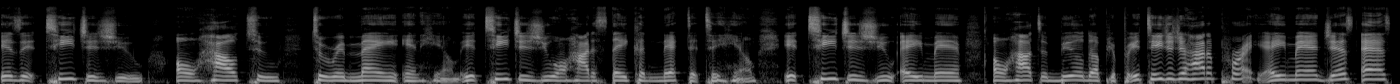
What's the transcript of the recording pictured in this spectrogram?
is it teaches you on how to to remain in him. It teaches you on how to stay connected to him. It teaches you, amen, on how to build up your it teaches you how to pray. Amen. Just as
